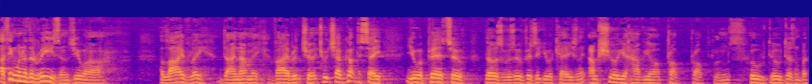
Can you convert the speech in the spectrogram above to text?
I think one of the reasons you are a lively, dynamic, vibrant church, which I've got to say you appear to those of us who visit you occasionally. I'm sure you have your pro- problems, who, who doesn't, but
